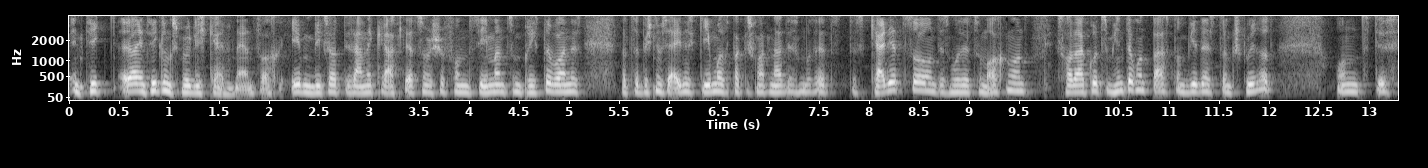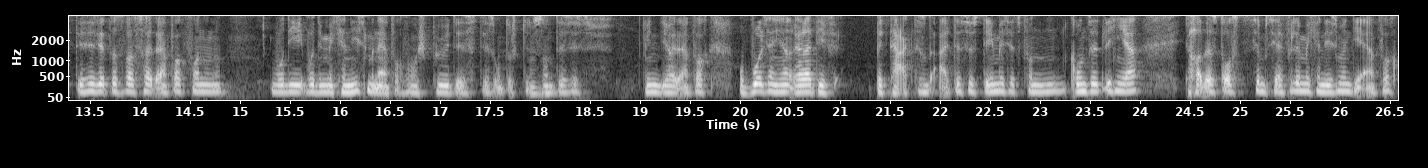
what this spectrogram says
Entwick äh, Entwicklungsmöglichkeiten mhm. einfach. Eben, wie gesagt, dieser eine Charakter, der zum Beispiel vom Seemann zum Priester geworden ist, da hat es ein bestimmtes eigenes gegeben und praktisch gesagt, nein, das muss jetzt, das gehört jetzt so und das muss jetzt so machen und es hat auch gut zum Hintergrund passt und wie das dann gespielt hat. Und das, das ist etwas, was halt einfach von, wo die, wo die Mechanismen einfach vom Spiel das, das unterstützen. Mhm. Und das ist, finde ich halt einfach, obwohl es eigentlich ein relativ betagtes und altes System ist jetzt von grundsätzlichen her, hat es trotzdem sehr viele Mechanismen, die einfach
